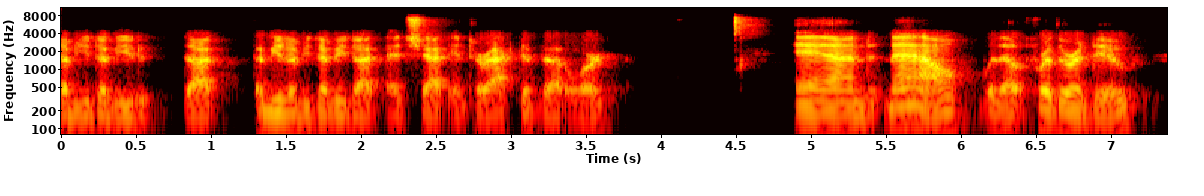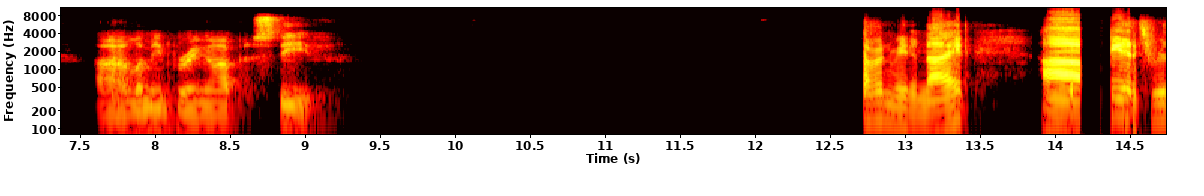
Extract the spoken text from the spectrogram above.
www.edchatinteractive.org. And now, without further ado, uh, let me bring up Steve. Having me tonight. Uh, it's really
